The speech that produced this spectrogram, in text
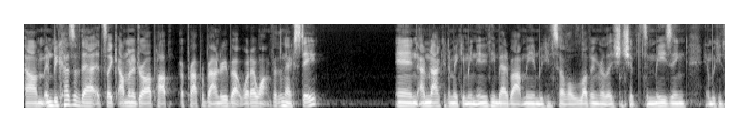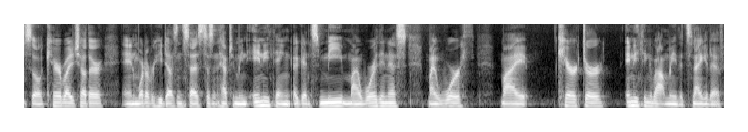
um, and because of that, it's like I'm going to draw a, pop, a proper boundary about what I want for the next date and I'm not going to make it mean anything bad about me. And we can still have a loving relationship that's amazing, and we can still care about each other. And whatever he does and says doesn't have to mean anything against me, my worthiness, my worth, my character, anything about me that's negative.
